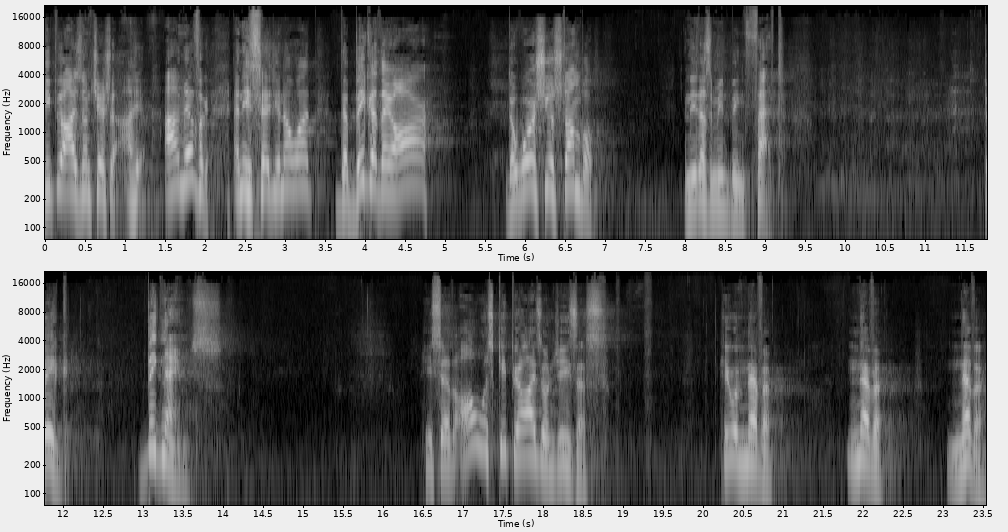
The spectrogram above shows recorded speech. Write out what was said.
Keep your eyes on church. I, I'll never forget. And he said, You know what? The bigger they are, the worse you stumble. And he doesn't mean being fat. Big, big names. He said, Always keep your eyes on Jesus. He will never, never, never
